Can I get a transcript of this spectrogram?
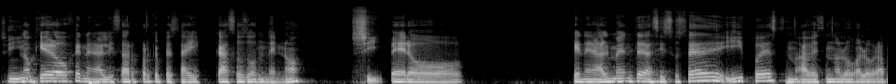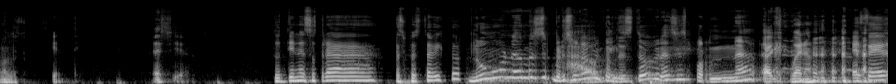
Sí. No quiero generalizar porque pues hay casos donde no, Sí. pero generalmente así sucede y pues no- a veces no lo valoramos lo suficiente. Es cierto. ¿Tú tienes otra respuesta, Víctor? No, nada más esa persona Ah, me ok. contestó. Gracias por nada. Bueno, este,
